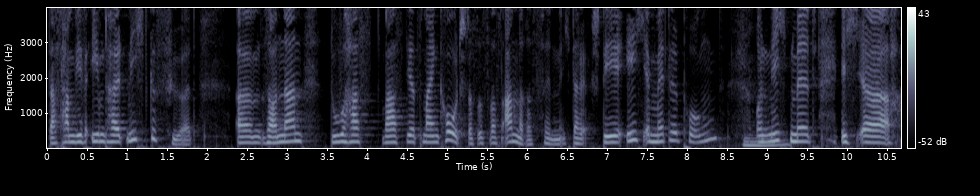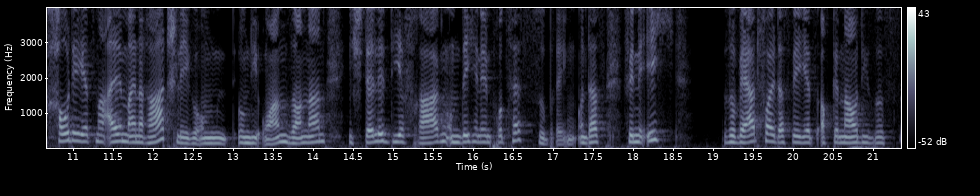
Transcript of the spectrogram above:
das haben wir eben halt nicht geführt ähm, sondern du hast, warst jetzt mein Coach. Das ist was anderes, finde ich. Da stehe ich im Mittelpunkt mhm. und nicht mit, ich äh, hau dir jetzt mal all meine Ratschläge um, um die Ohren, sondern ich stelle dir Fragen, um dich in den Prozess zu bringen. Und das finde ich so wertvoll, dass wir jetzt auch genau dieses,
